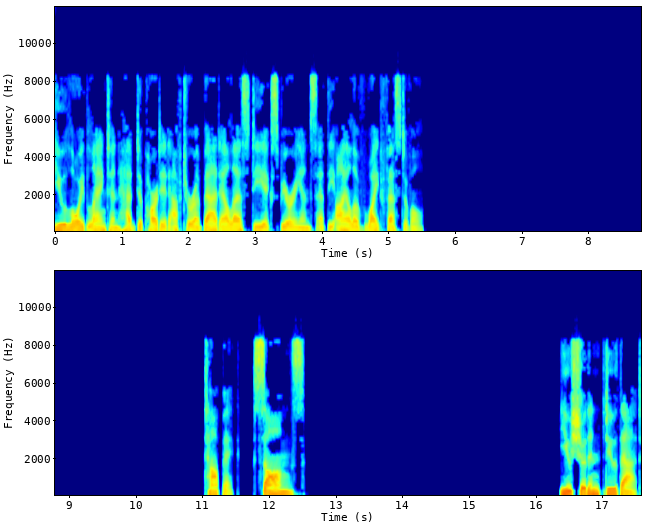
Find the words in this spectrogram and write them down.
Huw Lloyd Langton had departed after a bad LSD experience at the Isle of Wight Festival. Topic: Songs. You Shouldn't Do That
